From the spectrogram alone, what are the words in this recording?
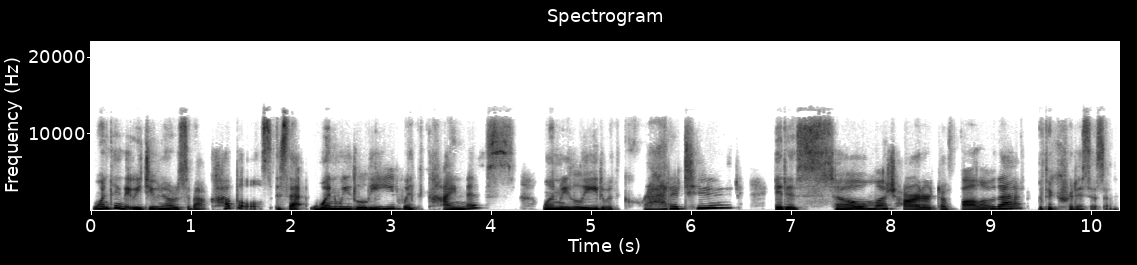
one thing that we do notice about couples is that when we lead with kindness, when we lead with gratitude, it is so much harder to follow that with a criticism.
